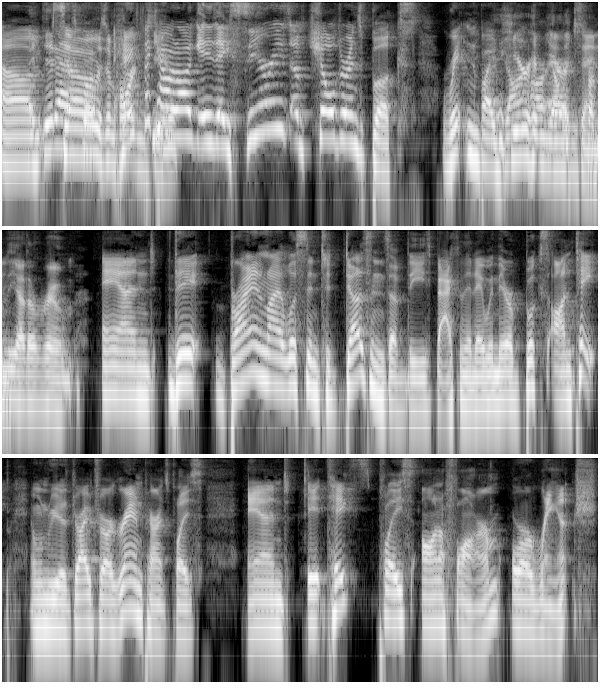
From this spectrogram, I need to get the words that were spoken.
um, did ask so what was important Hank the to you. Cowdog is a series of children's books written by I John hear him R. Erickson. from the other room. And they, Brian and I listened to dozens of these back in the day when they were books on tape and when we would drive to our grandparents' place. And it takes place on a farm or a ranch.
